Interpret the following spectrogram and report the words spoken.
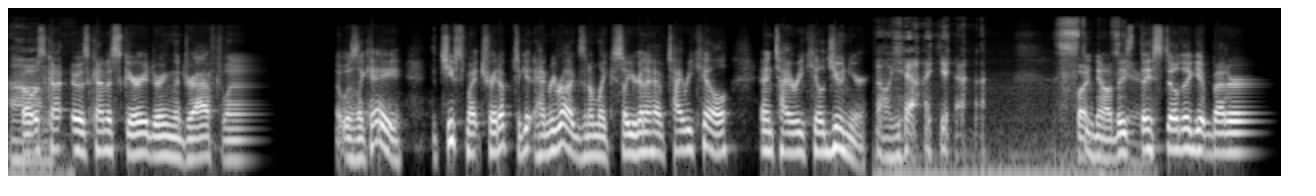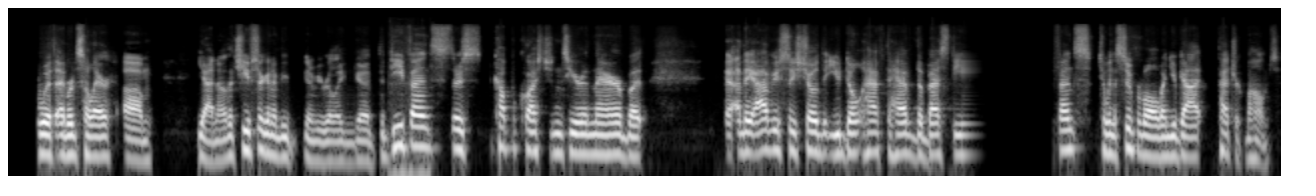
Um, But it was kind, it was kind of scary during the draft when it was like, hey, the Chiefs might trade up to get Henry Ruggs, and I'm like, so you're gonna have Tyreek Hill and Tyreek Hill Jr. oh yeah, yeah. But no, they scary. they still did get better with Edwards-Helaire. Um, yeah, no, the Chiefs are gonna be gonna be really good. The defense, there's a couple questions here and there, but they obviously showed that you don't have to have the best defense to win the Super Bowl when you got Patrick Mahomes.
